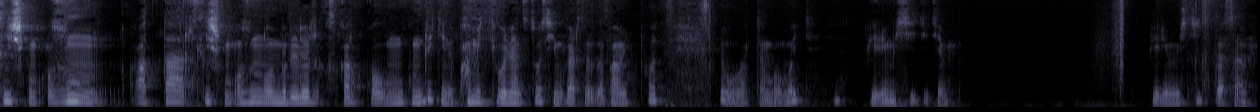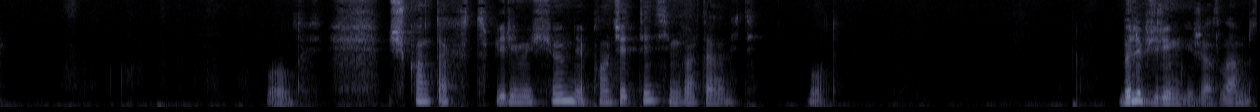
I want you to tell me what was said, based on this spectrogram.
слишком ұзын аттар слишком ұзын номерлер қысқарып қалуы мүмкін дейді енді памятке байланысты ғой сим картада память болады. Олардан болмайды. Переместить етемін переместить басамын болды. Үш контакт перемещен планшеттен сим картаға дейді. Болды. Біліп жүремінге жазыламыз.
